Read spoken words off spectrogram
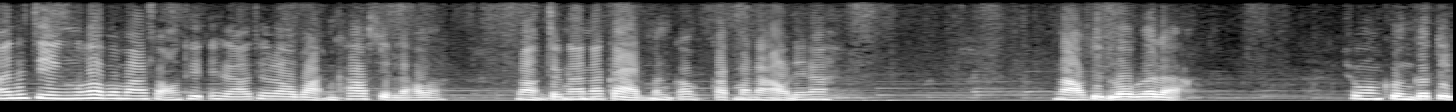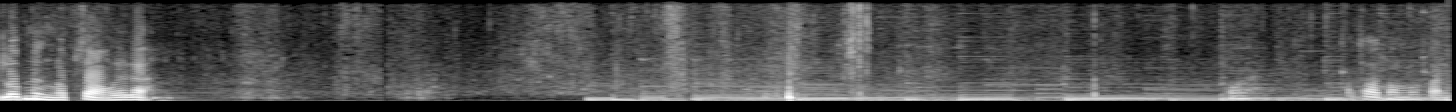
อันนี้จริงเมื่อประมาณสองอาทิตย์ที่แล้วที่เราหว่านข้าวเสร็จแล้วอะหลังจากนั้นอากาศมันก็กลับมาหนาวเลยนะหนาวติดลบเลยแหละช่วงกลางคืนก็ติดลบหนึ่งลบสองเลยแหละถอดตรงมือก่อน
